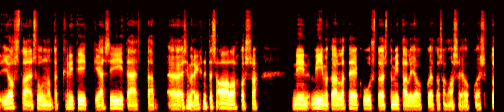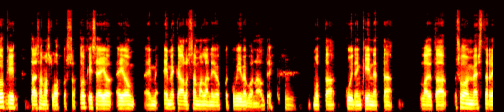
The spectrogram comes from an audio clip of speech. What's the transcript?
jostain suunnalta kritiikkiä siitä, että ö, esimerkiksi nyt tässä A-lohkossa, niin viime kaudella T16 mitalijoukkueet on samassa joukkueessa. Toki, mm. tai samassa lohkossa. Toki se ei, ole, ei, ole, ei, me, ei mekään olla samanlainen joukkue kuin viime vuonna oltiin. Mm. Mutta kuitenkin, että laitetaan Suomen mestari,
